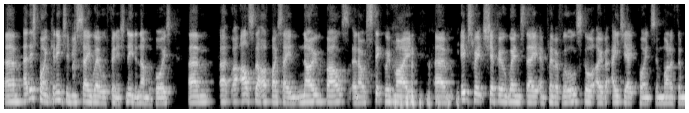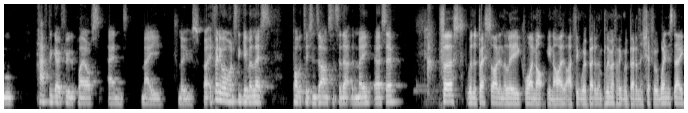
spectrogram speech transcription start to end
Um, at this point, can each of you say where we'll finish? Need a number, boys. Um, uh, I'll start off by saying no, Barles, and I'll stick with my um, Ipswich, Sheffield Wednesday, and Plymouth will all score over 88 points, and one of them will have to go through the playoffs and may lose. But if anyone wants to give a less politician's answer to that than me, uh, Seb. First, we're the best side in the league. Why not? You know, I, I think we're better than Plymouth. I think we're better than Sheffield Wednesday.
